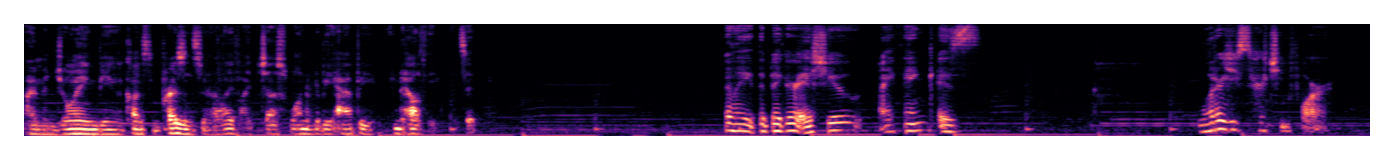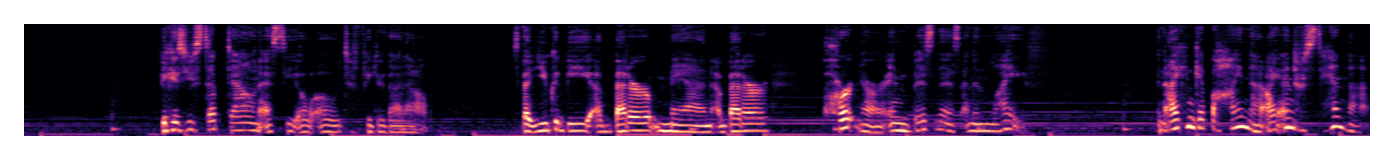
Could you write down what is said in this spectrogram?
I'm enjoying being a constant presence in her life, I just want her to be happy and healthy. That's it. Really, the bigger issue, I think, is what are you searching for? Because you stepped down as COO to figure that out so that you could be a better man, a better partner in business and in life. And I can get behind that. I understand that.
